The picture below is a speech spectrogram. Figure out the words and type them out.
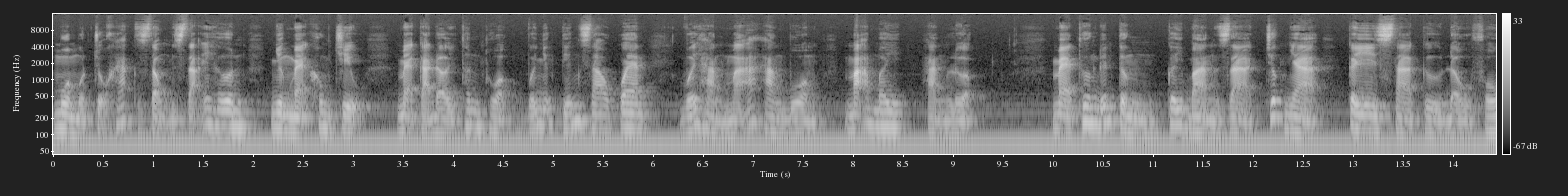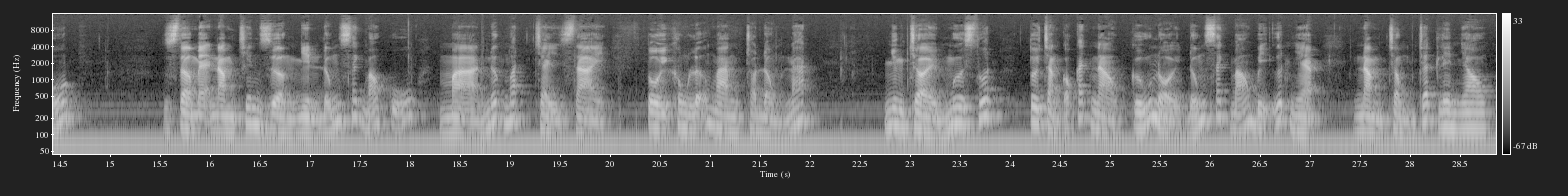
mua một chỗ khác rộng rãi hơn, nhưng mẹ không chịu. Mẹ cả đời thân thuộc với những tiếng giao quen, với hàng mã, hàng buồm, mã mây, hàng lược. Mẹ thương đến từng cây bàng già trước nhà, cây xà cừ đầu phố. Giờ mẹ nằm trên giường nhìn đống sách báo cũ mà nước mắt chảy dài, tôi không lỡ mang cho đồng nát. Nhưng trời mưa suốt, tôi chẳng có cách nào cứu nổi đống sách báo bị ướt nhẹp, nằm chồng chất lên nhau.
